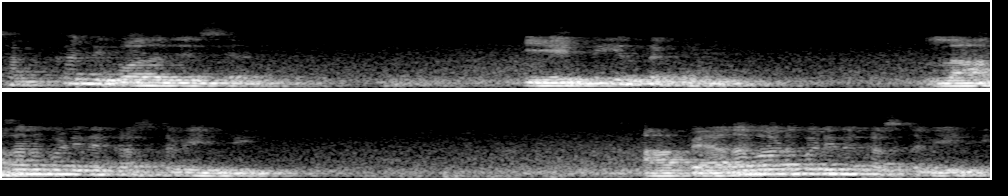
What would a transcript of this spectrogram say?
చక్కటి బోధ చేశాడు. ఏంటి ఇంతకు లాజరబడిన కష్టం ఏంటి? ఆ పేదవాడు పడిన కష్టం ఏంటి?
